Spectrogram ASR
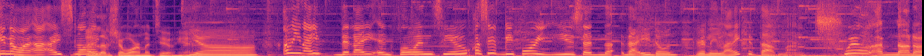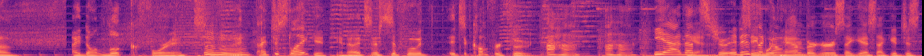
You know, I, I smell I like love shawarma too. Yeah. Yeah. I mean, I did I influence you? Because before you said that, that you don't really like it that much. Well, I'm not a. I don't look for it. Mm-hmm. I, I just like it. You know, it's it's a food. It's a comfort food. Uh-huh. Uh-huh. Yeah, that's Yeah. true. It is same with hamburgers. I guess I could just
